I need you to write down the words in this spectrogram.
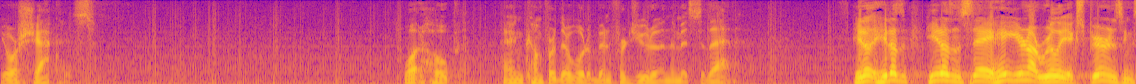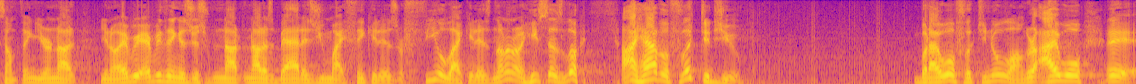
your shackles. What hope and comfort there would have been for Judah in the midst of that. He, does, he, doesn't, he doesn't say, hey, you're not really experiencing something. You're not, you know, every, everything is just not, not as bad as you might think it is or feel like it is. No, no, no. He says, look, I have afflicted you but I will afflict you no longer. I will, uh,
